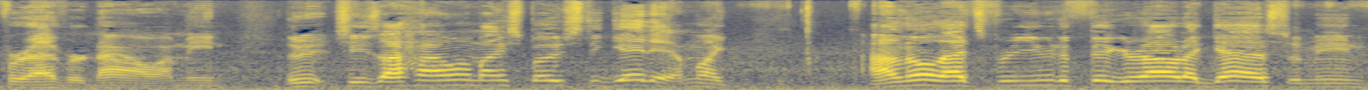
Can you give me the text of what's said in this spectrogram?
forever now. I mean, she's like, How am I supposed to get it? I'm like, I don't know. That's for you to figure out, I guess. I mean,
